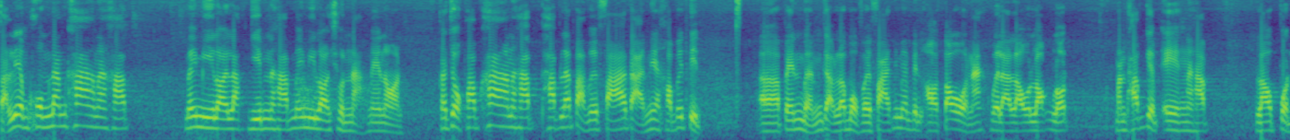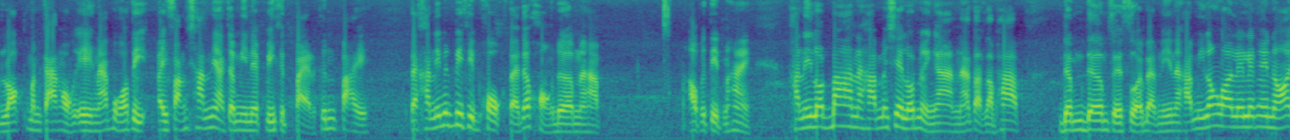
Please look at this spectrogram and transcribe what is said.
สันเหลี่ยมคมด้านข้างนะครับ ไม่มีรอยลักยิ้มนะครับ ไม่มีรอยชนหนักแน่นอน กระจกพับข้างนะครับ พับและปรับไฟฟ้าแต่เนี่ยเขาไปติดเอ่อเป็นเหมือนกับระบบไฟฟ้าที่มันเป็นออโต้นะเวลาเราล็อกรถมันพับเก็บเองนะครับ เราปลดล็อกมันกลางออกเองนะ ปกติไอ้ฟังก์ชันเนี่ยจะมีในปี 18 ขึ้นไป แต่คันนี้เป็นปี 16 แต่เจ้าของเดิมนะครับ เอาไปติดมาให้ คันนี้รถบ้านนะครับ ไม่ใช่รถหน่วยงานนะ ตัดสภาพเดิมๆสวยๆแบบนี้นะครับ มีร่องรอยเล็กๆน้อย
